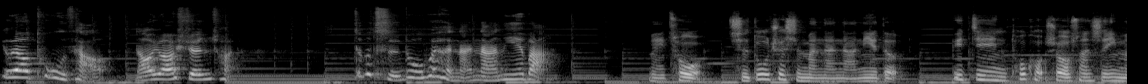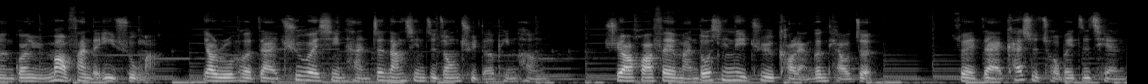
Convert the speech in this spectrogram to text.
又要吐槽，然后又要宣传，这个尺度会很难拿捏吧？没错，尺度确实蛮难拿捏的。毕竟脱口秀算是一门关于冒犯的艺术嘛，要如何在趣味性和正当性之中取得平衡，需要花费蛮多心力去考量跟调整。所以在开始筹备之前，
